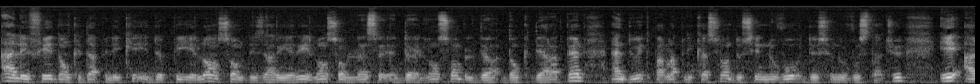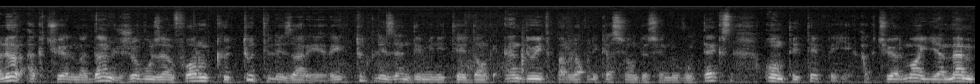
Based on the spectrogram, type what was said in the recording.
à l'effet d'appliquer et de payer l'ensemble des arriérés, l'ensemble de donc des rappels induits par l'application de ces nouveaux de ce nouveau statut. Et à l'heure actuelle, madame, je vous informe que toutes les arriérés, toutes les indemnités donc induites par l'application de ce nouveau texte ont été payées. Actuellement, il y a même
